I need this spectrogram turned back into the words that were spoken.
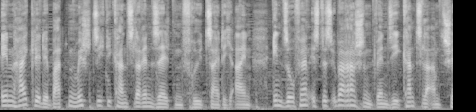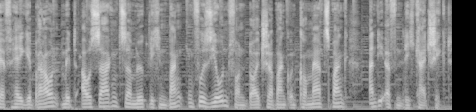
in heikle Debatten mischt sich die Kanzlerin selten frühzeitig ein. Insofern ist es überraschend, wenn sie Kanzleramtschef Helge Braun mit Aussagen zur möglichen Bankenfusion von Deutscher Bank und Commerzbank an die Öffentlichkeit schickt.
